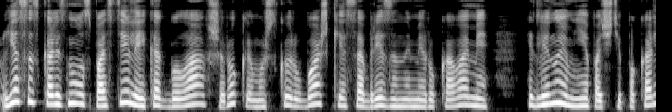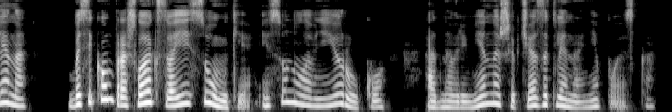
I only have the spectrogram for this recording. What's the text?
Я соскользнула с постели и, как была, в широкой мужской рубашке с обрезанными рукавами и длиной мне почти по колено, босиком прошла к своей сумке и сунула в нее руку, одновременно шепча заклинание поиска.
